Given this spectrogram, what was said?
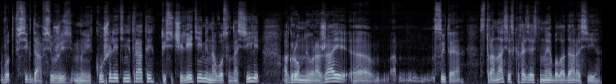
вот всегда, всю жизнь мы кушали эти нитраты, тысячелетиями навоз вносили, огромные урожаи, э, сытая страна сельскохозяйственная была, да, Россия.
